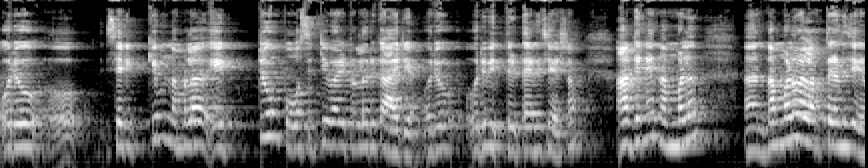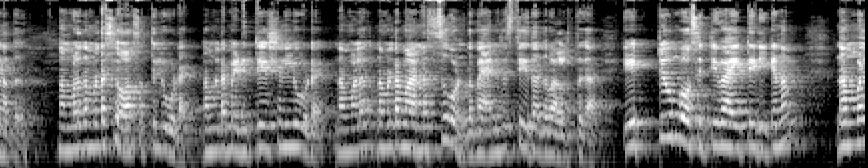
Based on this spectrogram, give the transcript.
ഒരു ശരിക്കും നമ്മൾ ഏറ്റവും പോസിറ്റീവായിട്ടുള്ള ഒരു കാര്യം ഒരു ഒരു വിത്തിട്ടതിന് ശേഷം അതിനെ നമ്മൾ നമ്മൾ വളർത്തുകയാണ് ചെയ്യണത്. നമ്മൾ നമ്മുടെ ശ്വാസത്തിലൂടെ നമ്മുടെ മെഡിറ്റേഷനിലൂടെ നമ്മൾ നമ്മുടെ മനസ്സുകൊണ്ട് മാനിഫെസ്റ്റ് ചെയ്ത് അത് വളർത്തുക. ഏറ്റവും പോസിറ്റീവായിട്ട് ഇരിക്കണം നമ്മൾ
